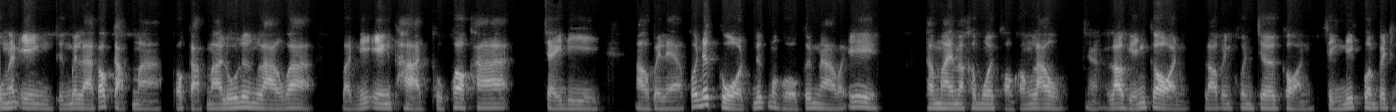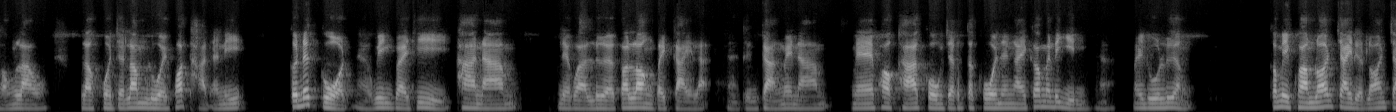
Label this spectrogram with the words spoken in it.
งนั่นเองถึงเวลาก็กลับมาพอกลับมารู้เรื่องราวว่า บัดนี้เองถาดถูกพ่อค้าใจดี เอาไปแล้ว ก็นึกโกรธนึกโมโหขึ้นมาว่า เอ๊ะทำไมมาขโมยของของเรา เราเห็นก่อน เราเป็นคนเจอก่อน สิ่งนี้ควรเป็นของเรา เราควรจะร่ำรวยเพราะถาดอันนี้ ก็นึกโกรธวิ่งไปที่ท่าน้ำเรียกว่าเรือก็ล่องไปไกลละถึงกลางแม่น้ำแม้พ่อค้าโกงจะตะโกนยังไงก็ไม่ได้ยิน ไม่รู้เรื่อง ก็มีความร้อนใจเดือดร้อนใจ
